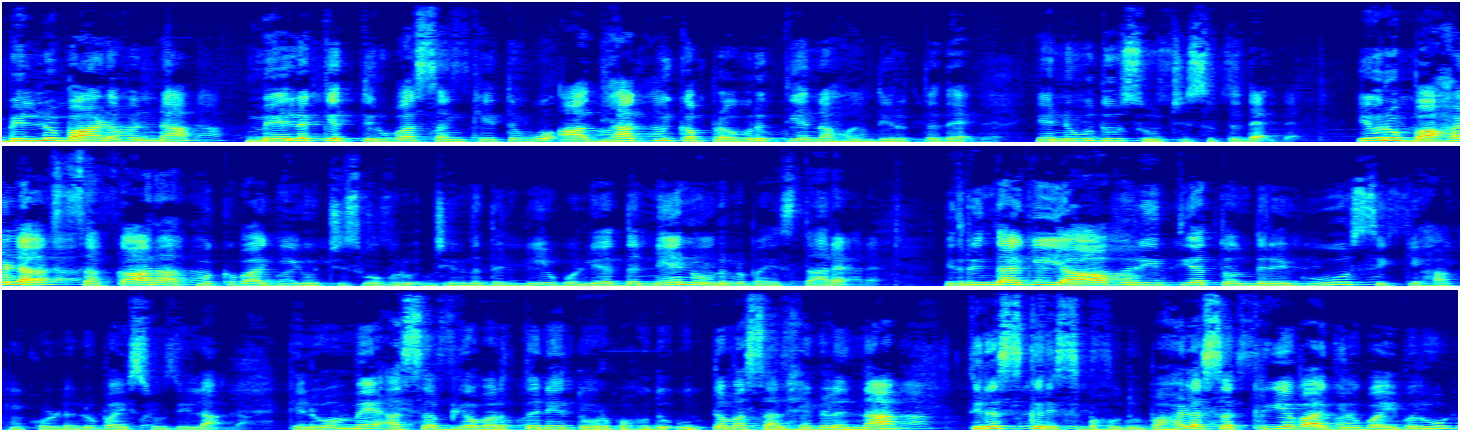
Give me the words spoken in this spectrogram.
ಬಿಲ್ಲು ಬಾಣವನ್ನ ಮೇಲಕ್ಕೆತ್ತಿರುವ ಸಂಕೇತವು ಆಧ್ಯಾತ್ಮಿಕ ಪ್ರವೃತ್ತಿಯನ್ನ ಹೊಂದಿರುತ್ತದೆ ಎನ್ನುವುದು ಸೂಚಿಸುತ್ತದೆ. ಇವರು ಬಹಳ ಸಕಾರಾತ್ಮಕವಾಗಿ ಯೋಚಿಸುವವರು, ಜೀವನದಲ್ಲಿ ಒಳ್ಳೆಯದನ್ನೇ ನೋಡಲು ಬಯಸ್ತಾರೆ. ಇದರಿಂದಾಗಿ ಯಾವ ರೀತಿಯ ತೊಂದರೆಗೂ ಸಿಕ್ಕಿ ಹಾಕಿಕೊಳ್ಳಲು ಬಯಸುವುದಿಲ್ಲ. ಕೆಲವೊಮ್ಮೆ ಅಸಭ್ಯ ವರ್ತನೆ ತೋರಬಹುದು. ಉತ್ತಮ ಸಲಹೆಗಳನ್ನ ತಿರಸ್ಕರಿಸಬಹುದು. ಬಹಳ ಸಕ್ರಿಯವಾಗಿರುವ ಇವರು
